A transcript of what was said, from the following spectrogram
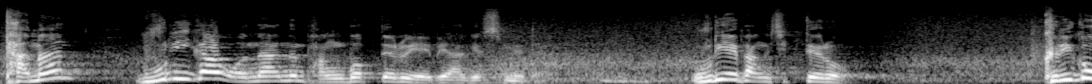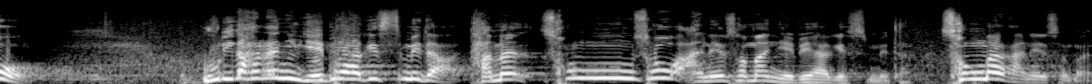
다만 우리가 원하는 방법대로 예배하겠습니다. 우리의 방식대로. 그리고 우리가 하나님 예배하겠습니다. 다만 성소 안에서만 예배하겠습니다. 성막 안에서만.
